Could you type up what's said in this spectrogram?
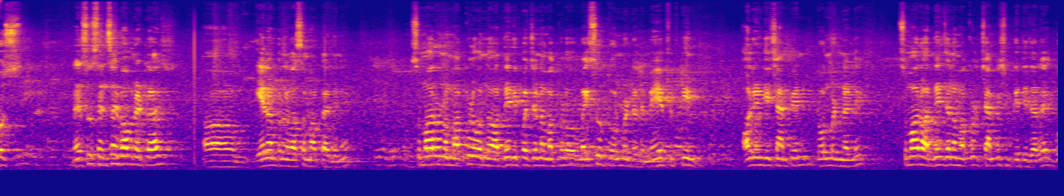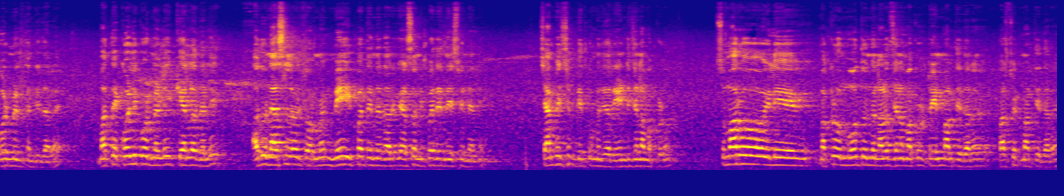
ಓಸ್ ನನ್ನ ಹೆಸರು ಸೆನ್ಸಾಯಿ ಬಾಬು ನಟರಾಜ್ ಏನಂಪಲ್ಲಿ ವಾಸ ಮಾಡ್ತಾ ಇದ್ದೀನಿ. ಸುಮಾರು ನಮ್ಮ ಮಕ್ಕಳು, ಒಂದು ಹದಿನೈದು, ಇಪ್ಪತ್ತು ಜನ ಮಕ್ಕಳು ಮೈಸೂರು ಟೂರ್ನಮೆಂಟಲ್ಲಿ, May fifteen all India champion ಟೂರ್ನಮೆಂಟ್ನಲ್ಲಿ ಸುಮಾರು ಹದಿನೈದು ಜನ ಮಕ್ಕಳು ಚಾಂಪಿಯನ್ಶಿಪ್ ಗೆದ್ದಿದ್ದಾರೆ ಗೋಲ್ಡ್ ಮೆಡಲ್ ತಂದಿದ್ದಾರೆ. ಮತ್ತು ಕೋಳಿಕೋಡ್ನಲ್ಲಿ, ಕೇರಳದಲ್ಲಿ, ಅದು ನ್ಯಾಷನಲ್ ಲೆವೆಲ್ ಟೂರ್ನಮೆಂಟ್ ಮೇ ಇಪ್ಪತ್ತೈದನೇ ತಾರೀಕು, ಎರಡು ಸಾವಿರದ ಇಪ್ಪತ್ತೈದನೇ ಇಸ್ವಿನಲ್ಲಿ ಚಾಂಪಿಯನ್ಶಿಪ್ ಗೆದ್ಕೊಂಡ್ಬಂದಿದ್ದಾರೆ ಎಂಟು ಜನ ಮಕ್ಕಳು. ಸುಮಾರು ಇಲ್ಲಿ ಮಕ್ಕಳು ಮೂವತ್ತೊಂದು ನಲವತ್ತು ಜನ ಮಕ್ಕಳು ಟ್ರೈನ್ ಮಾಡ್ತಿದ್ದಾರೆ ಪಾರ್ಟಿಸಿಪೇಟ್ ಮಾಡ್ತಿದ್ದಾರೆ.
